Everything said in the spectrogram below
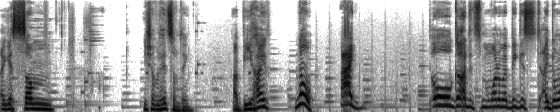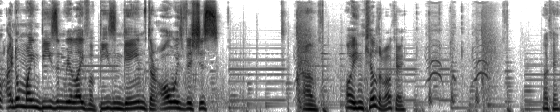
I guess some you shovel hit something. A beehive? No, I Oh god, it's one of my biggest. I don't. I don't mind bees in real life, but bees in games, they're always vicious. Um. Oh, you can kill them. Okay. Okay.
